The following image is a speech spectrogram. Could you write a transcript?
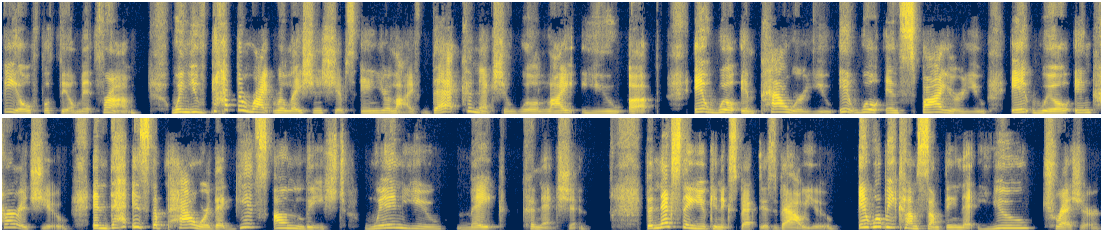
feel fulfillment from. When you've got right relationships in your life, that connection will light you up. It will empower you. It will inspire you. It will encourage you. And that is the power that gets unleashed when you make connection. The next thing you can expect is value. It will become something that you treasure.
